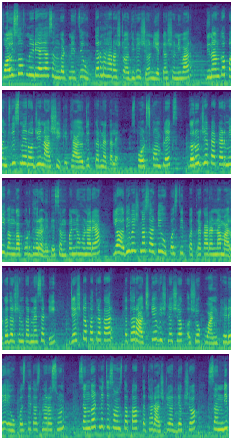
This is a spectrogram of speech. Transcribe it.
व्हॉइस ऑफ मीडिया या संघटनेचे उत्तर महाराष्ट्र अधिवेशन येत्या शनिवार दिनांक पंचवीस मे रोजी नाशिक येथे आयोजित करण्यात आले sports complex Garud Jep academy Gangapur धरण येथे संपन्न होणाऱ्या या अधिवेशनासाठी उपस्थित पत्रकारांना मार्गदर्शन करण्यासाठी ज्येष्ठ पत्रकार तथा राजकीय विश्लेषक अशोक वानखेडे हे उपस्थित असणार असून संघटनेचे संस्थापक तथा राष्ट्रीय अध्यक्ष संदीप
